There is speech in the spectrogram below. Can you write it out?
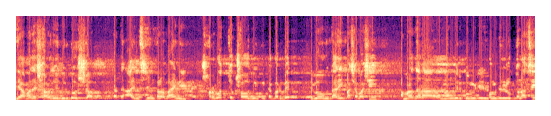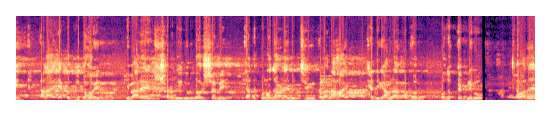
যে আমাদের শারদীয় দুর্গোৎসব তাতে আইন শৃঙ্খলা বাহিনী সর্বোচ্চ সহযোগিতা করবে এবং তারই পাশাপাশি আমরা যারা মন্দির কমিটির কমিটির লোকজন আছি, তারা একত্রিত হয়ে এবারে শারদীয় দুর্গোৎসবে যাতে কোনো ধরনের বিশৃঙ্খলা না হয়, সেদিকে আমরা কঠোর পদক্ষেপ নেব। আমাদের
